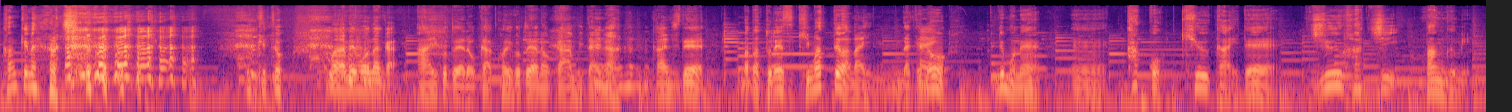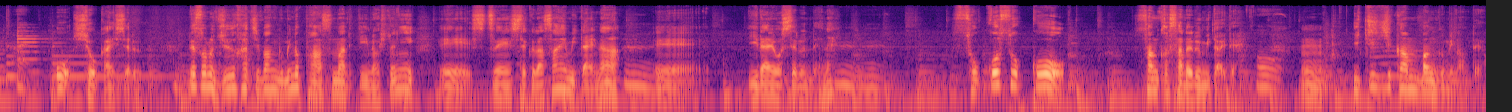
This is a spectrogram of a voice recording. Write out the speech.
関係ない話。だ けどまあでもなんかああいうことやろうかこういうことやろうかみたいな感じでまだとりあえず決まってはないんだけど、でもね、えー過去9回で18番組はい。を紹介してるでその18番組のパーソナリティの人に、えー出演してくださいみたいな、うん。えー依頼をしてるんだよね、うんうん。そこそこ参加されるみたいで、おう。うん、1時間番組なんだよ。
